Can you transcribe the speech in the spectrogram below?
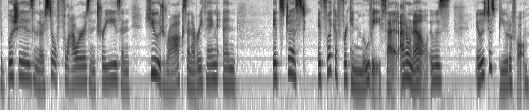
the bushes and there's still flowers and trees and huge rocks and everything and it's just it's like a freaking movie set i don't know it was it was just beautiful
